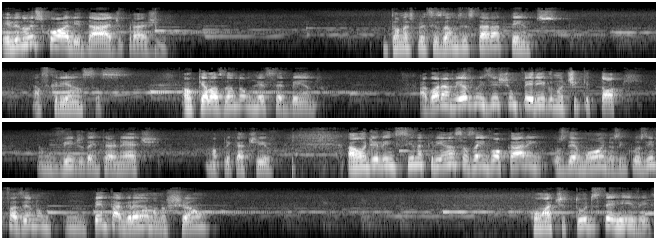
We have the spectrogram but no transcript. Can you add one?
Ele não escolhe idade para agir. Então nós precisamos estar atentos às crianças, ao que elas andam recebendo. Agora mesmo existe um perigo no TikTok, é um vídeo da internet, um aplicativo, onde ele ensina crianças a invocarem os demônios, inclusive fazendo um, um pentagrama no chão, com atitudes terríveis.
